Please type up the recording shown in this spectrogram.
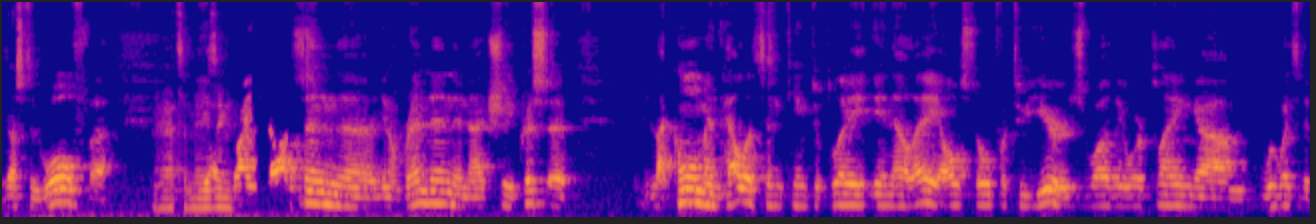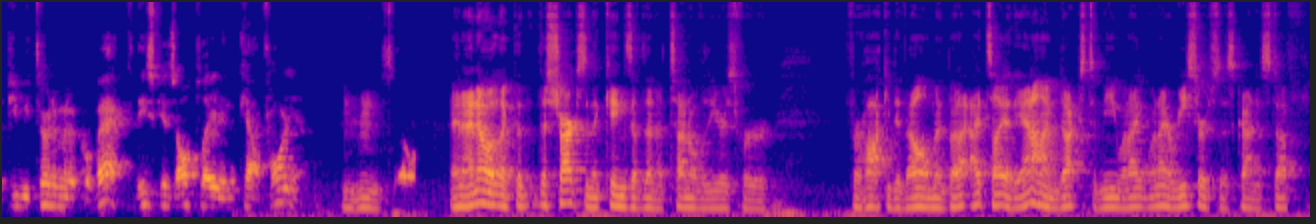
Dustin Wolf. Uh, that's amazing. Ryan Johnson, uh, you know, Brendan, and actually Chris. Uh, Lacombe and Helleson came to play in LA also for two years while they were playing. Um, we went to the Pee Wee tournament of Quebec. These kids all played in California. Mm-hmm. So and I know like the, the Sharks and the Kings have done a ton over the years for for hockey development. But I, I tell you, the Anaheim Ducks to me, when I when I research this kind of stuff,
